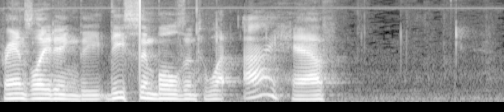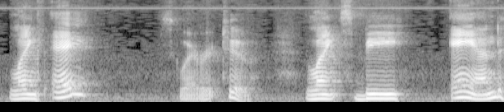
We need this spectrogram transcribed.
translating the, these symbols into what I have, length A, square root 2. Lengths B and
